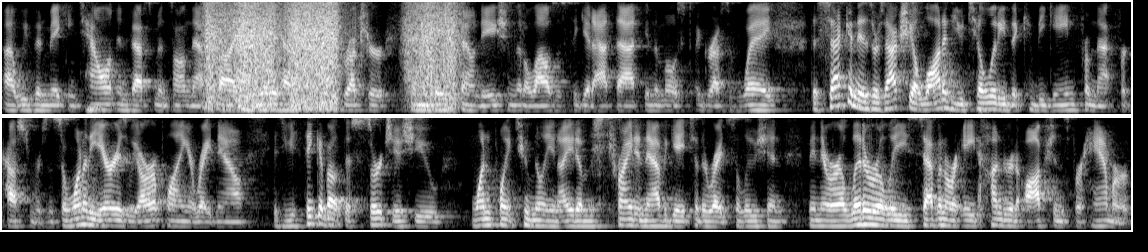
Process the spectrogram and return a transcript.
Uh, we've been making talent investments on that side. We really have an infrastructure and the base foundation that allows us to get at that in the most aggressive way. The second is there's actually a lot of utility that can be gained from that for customers. And so one of the areas we are applying it right now is if you think about the search issue, 1.2 million items, trying to navigate to the right solution. I mean, there are literally seven or 800 options for Hammer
